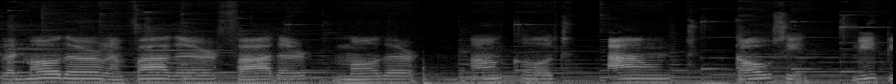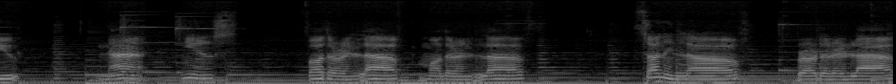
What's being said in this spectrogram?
grandmother, grandfather, father, mother, uncle, aunt, cousin, nephew, na- niece, father-in-law, mother-in-law, son-in-law, brother-in-law,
